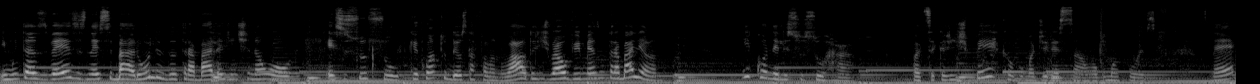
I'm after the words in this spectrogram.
E muitas vezes, nesse barulho do trabalho, a gente não ouve esse sussurro. Porque quando Deus está falando alto, a gente vai ouvir mesmo trabalhando. E quando ele sussurrar? Pode ser que a gente perca alguma direção, alguma coisa. Né?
